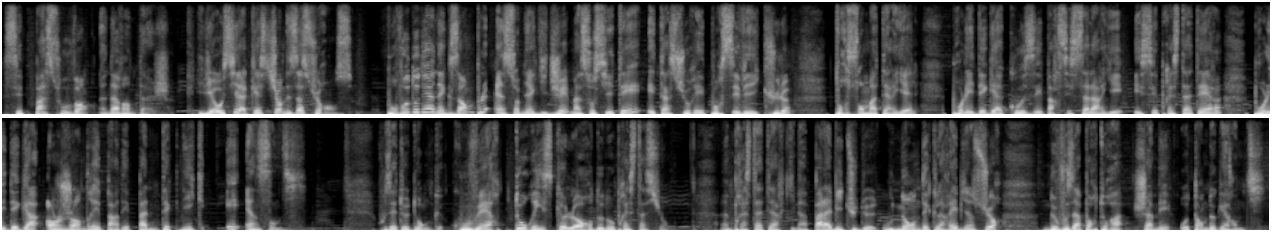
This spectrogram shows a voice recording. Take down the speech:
c'est pas souvent un avantage. Il y a aussi la question des assurances. Pour vous donner un exemple, Insomniac DJ, ma société, est assurée pour ses véhicules, pour son matériel, pour les dégâts causés par ses salariés et ses prestataires, pour les dégâts engendrés par des pannes techniques et incendies. Vous êtes donc couvert tout risque lors de nos prestations. Un prestataire qui n'a pas l'habitude ou non déclaré, bien sûr, ne vous apportera jamais autant de garanties.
